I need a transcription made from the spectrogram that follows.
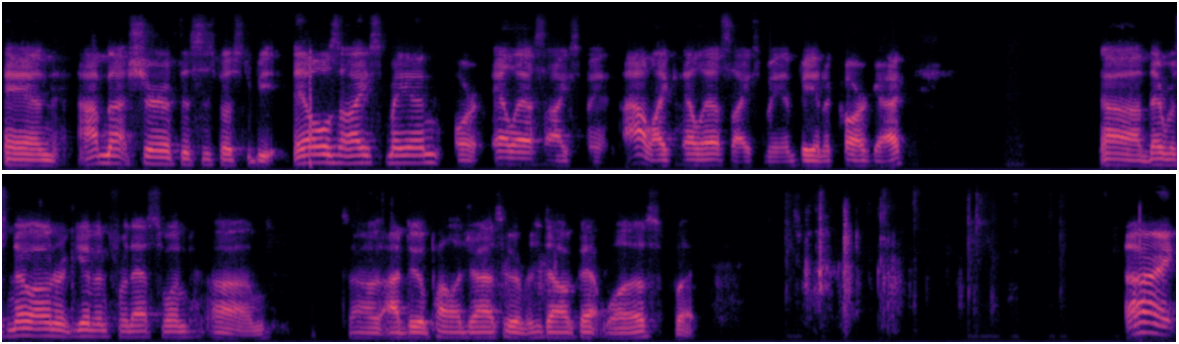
And I'm not sure if this is supposed to be L's Iceman or LS Iceman. I like LS Iceman being a car guy. Uh, there was no owner given for this one. Um, so I do apologize, whoever's dog that was. But all right.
